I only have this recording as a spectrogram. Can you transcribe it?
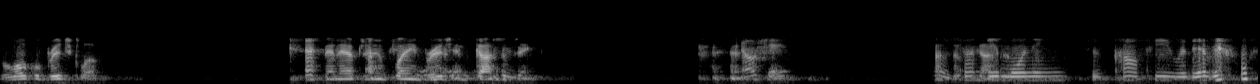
the local bridge club? Spend the afternoon playing bridge and gossiping. okay. Oh, Sunday morning to coffee with everyone.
